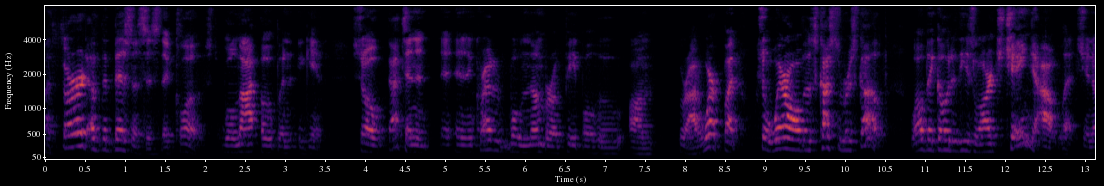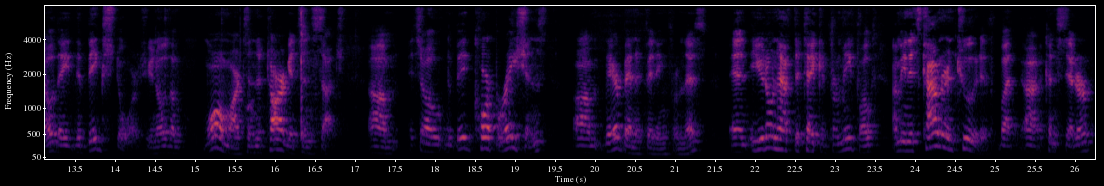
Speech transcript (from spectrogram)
a third of the businesses that closed will not open again. So that's an, an incredible number of people who um, are out of work. But so where all those customers go? Well they go to these large chain outlets you know they the big stores you know the walmarts and the targets and such. Um, so the big corporations um, they're benefiting from this and you don't have to take it from me, folks. I mean, it's counterintuitive, but uh, consider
